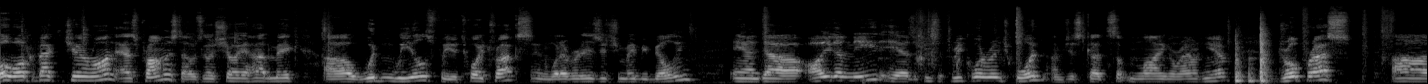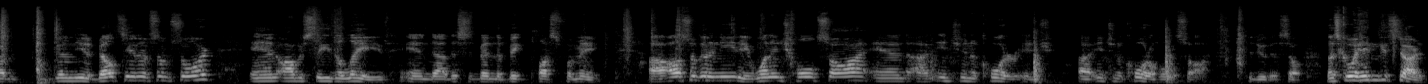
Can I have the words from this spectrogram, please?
Well, welcome back to Channel Ron. As promised, I was going to show you how to make uh, wooden wheels for your toy trucks and whatever it is that you may be building. And uh, all you're going to need is a piece of three-quarter inch wood. I've just got something lying around here. Drill press. Uh, going to need a belt sander of some sort. And obviously the lathe. And uh, this has been the big plus for me. Uh, also going to need a one-inch hole saw and an inch and a quarter inch, uh, inch and a quarter hole saw to do this. So let's go ahead and get started.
